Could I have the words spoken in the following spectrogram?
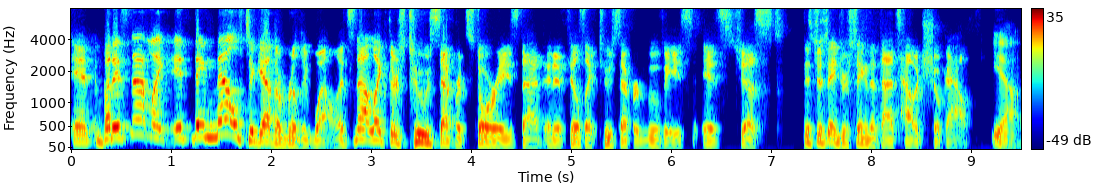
And but it's not like it they meld together really well. It's not like there's two separate stories that and it feels like two separate movies. It's just it's just interesting that that's how it shook out Yeah,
